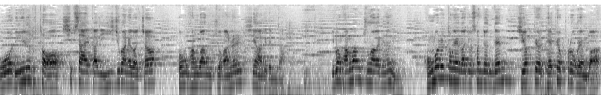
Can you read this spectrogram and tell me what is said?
5월 2일부터 14일까지 2주간에 걸쳐 봄 관광 주간을 시행하게 됩니다. 이번 관광 주간에는 공모를 통해 가지고 선정된 지역별 대표 프로그램과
